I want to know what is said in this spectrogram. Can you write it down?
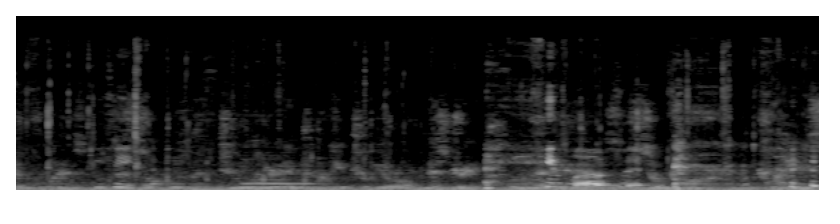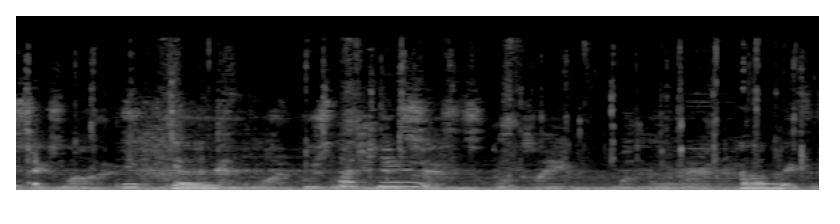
The quest to solve a 222-year-old mystery that has so far claimed six lives. and one whose legend insists will claim one more. Oh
